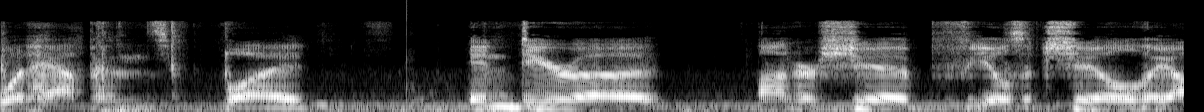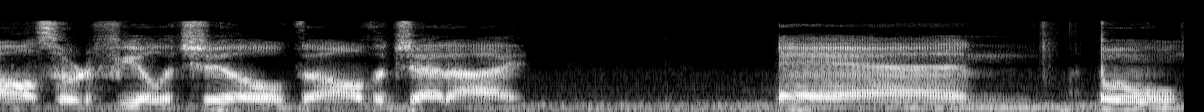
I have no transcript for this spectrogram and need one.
what happens, but Indeera on her ship feels a chill. They all sort of feel a chill, the, all the Jedi. And boom,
